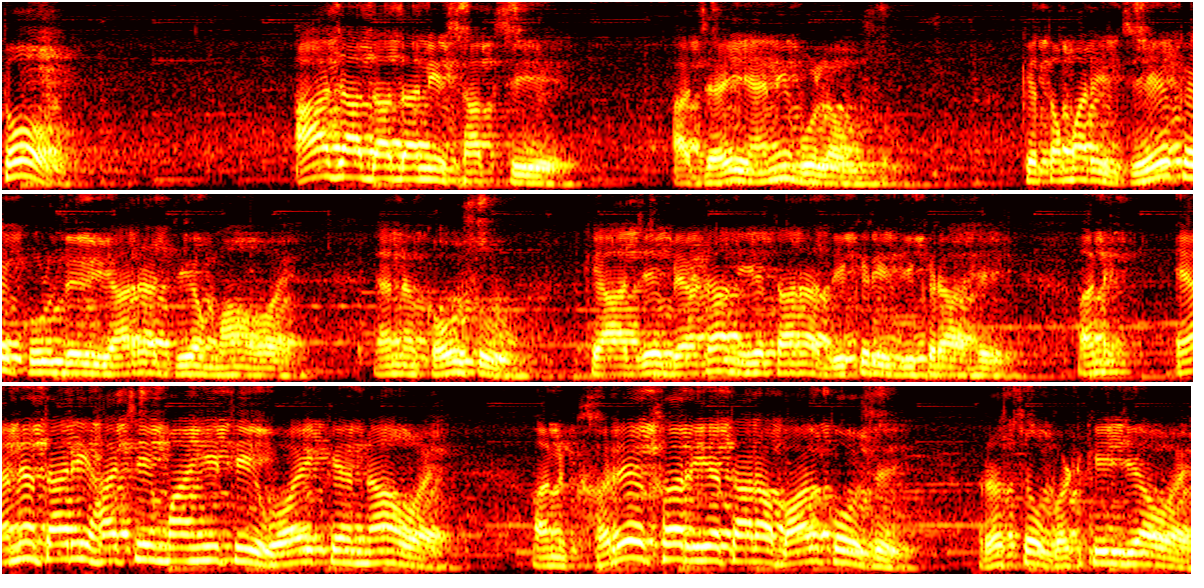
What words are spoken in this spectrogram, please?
તો આજ આ દાદાની સાક્ષીએ આ જય એની બોલાવું છું કે તમારી જે કંઈ કુળદેવી આરાધ્યમાં હોય એને કહું છું કે આ જે બેઠા ને એ તારા દીકરી દીકરા છે અને એને તારી સાચી માહિતી હોય કે ના હોય અને ખરેખર એ તારા બાળકો છે. રસ્તો ભટકી ગયા હોય.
